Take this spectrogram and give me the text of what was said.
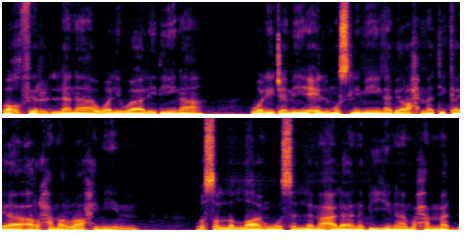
واغفر لنا ولوالدينا ولجميع المسلمين برحمتك يا أرحم الراحمين. وصلى الله وسلم على نبينا محمد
